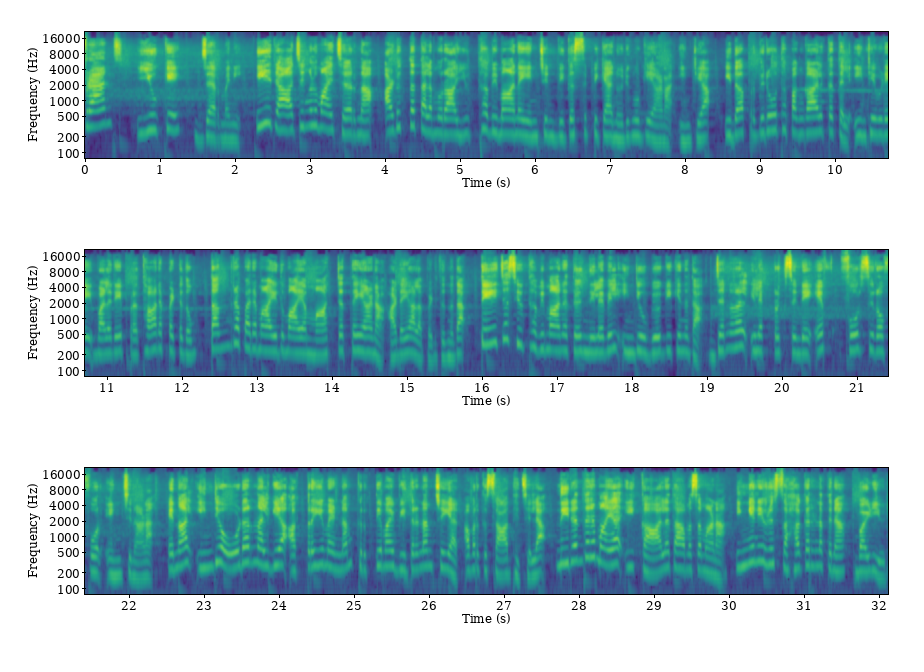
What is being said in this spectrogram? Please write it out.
France U K Germany. ഈ രാജ്യങ്ങളുമായി ചേർന്ന അടുത്ത തലമുറ യുദ്ധവിമാന എഞ്ചിൻ വികസിപ്പിക്കാൻ ഒരുങ്ങുകയാണ് ഇന്ത്യ. ഇത് പ്രതിരോധ പങ്കാളിത്തത്തിൽ ഇന്ത്യയുടെ വളരെ പ്രധാനപ്പെട്ടതും തന്ത്രപരമായതുമായ മാറ്റത്തെയാണ് അടയാളപ്പെടുത്തുന്നത്. തേജസ് യുദ്ധവിമാനത്തിൽ നിലവിൽ ഇന്ത്യ ഉപയോഗിക്കുന്നത് ജനറൽ ഇലക്ട്രിക്സിന്റെ എഫ് ഫോർ സീറോ ഫോർ എഞ്ചിനാണ്. എന്നാൽ ഇന്ത്യ ഓർഡർ നൽകിയ അത്രയും എണ്ണം കൃത്യമായി വിതരണം ചെയ്യാൻ അവർക്ക് സാധിച്ചില്ല. നിരന്തരമായ ഈ കാലതാമസമാണ് ഇങ്ങനെയൊരു സഹകരണത്തിന്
